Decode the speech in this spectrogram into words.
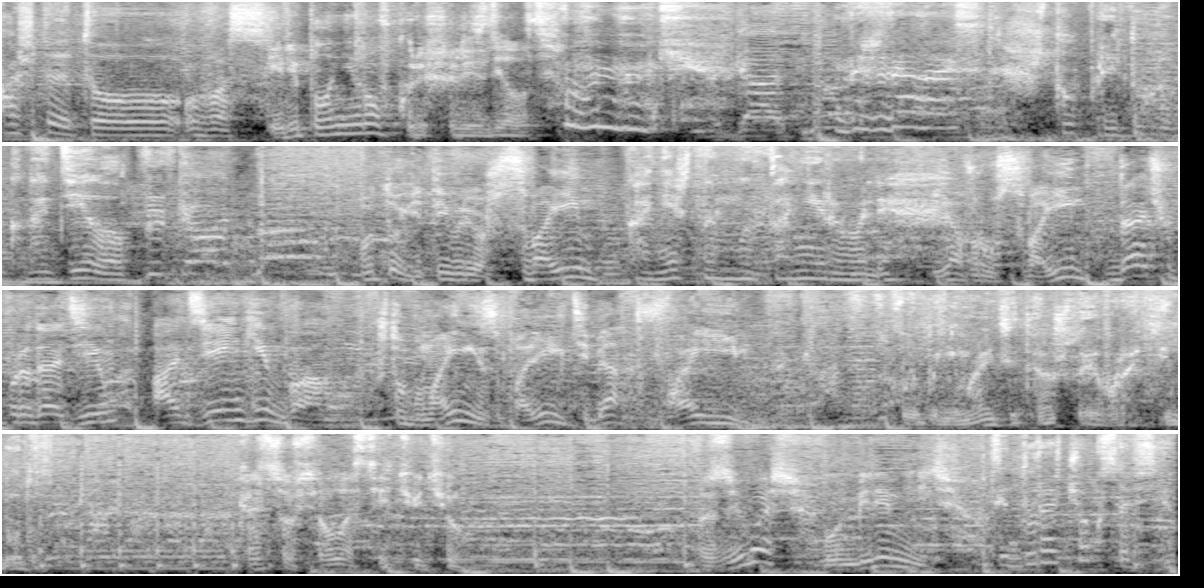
А что это у вас? Перепланировку решили сделать. Внуки. Дождалась. Ты что, придурок, наделал? В итоге ты врешь своим, Конечно, мы планировали. я вру своим, Дачу продадим, а деньги вам. чтобы мои не запалили тебя твоим. Вы понимаете, да, что я врать не буду? Кольцо все власти тю-тю. Раздевайся, будем беременеть. Ты дурачок совсем?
